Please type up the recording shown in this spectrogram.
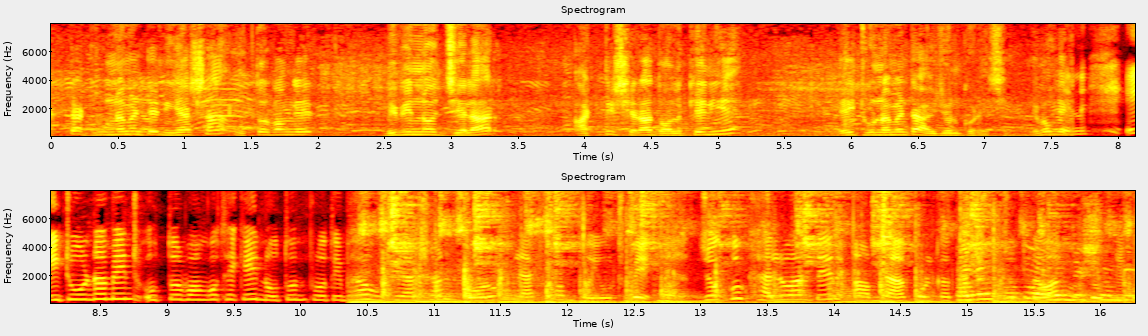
একটা টুর্নামেন্টে নিয়ে আসা উত্তরবঙ্গের বিভিন্ন জেলার আটটি সেরা দলকে নিয়ে এই টুর্নামেন্টটা আয়োজন করেছি। এবং এই টুর্নামেন্ট উত্তরবঙ্গ থেকে নতুন প্রতিভা উঠে আসার বড় প্ল্যাটফর্ম হয়ে উঠবে। যোগ্য খেলোয়াড়দের আমরা কলকাতায় সুযোগ দেওয়ার উদ্যোগ নেব।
